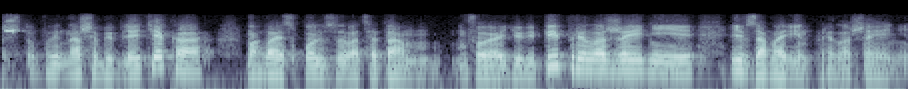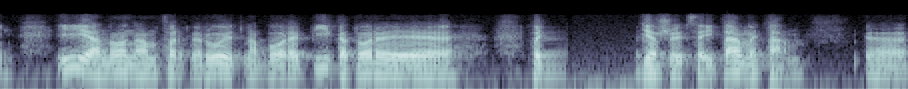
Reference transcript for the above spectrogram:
чтобы наша библиотека могла использоваться там в UVP приложении и в Xamarin приложении. И оно нам формирует набор API, которые поддерживаются и там, и там. Э,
